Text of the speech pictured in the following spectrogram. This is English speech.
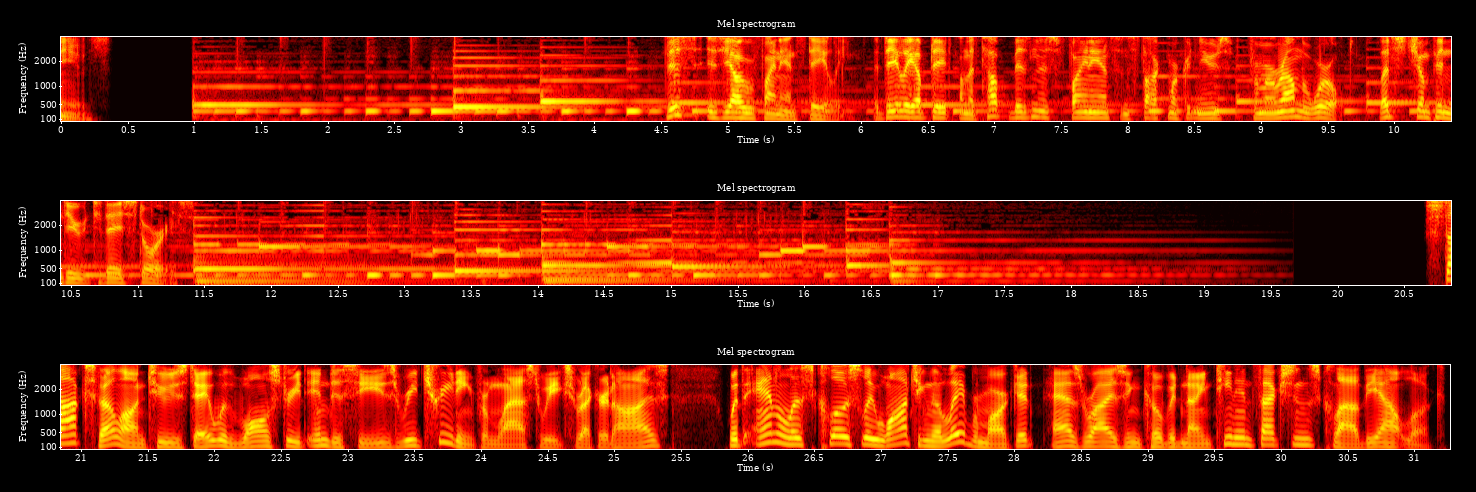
technews. This is Yahoo Finance Daily, a daily update on the top business, finance, and stock market news from around the world. Let's jump into today's stories. Stocks fell on Tuesday with Wall Street indices retreating from last week's record highs, with analysts closely watching the labor market as rising COVID-19 infections cloud the outlook.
